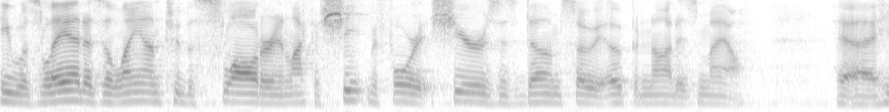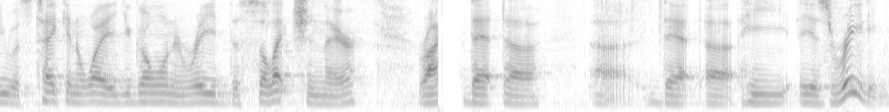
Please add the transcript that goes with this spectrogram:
He was led as a lamb to the slaughter, and like a sheep before its shears is dumb, so he opened not his mouth. Uh, he was taken away. You go on and read the selection there that, uh, uh, that uh, he is reading.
